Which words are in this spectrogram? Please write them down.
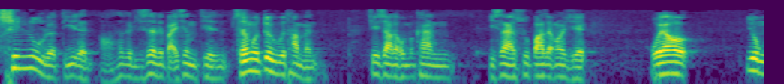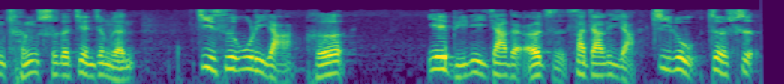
侵入的敌人啊！那个以色列百姓的敌人，神会对付他们。接下来我们看以赛亚书八章二节，我要用诚实的见证人，祭司乌利亚和耶比利家的儿子撒加利亚记录这事。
